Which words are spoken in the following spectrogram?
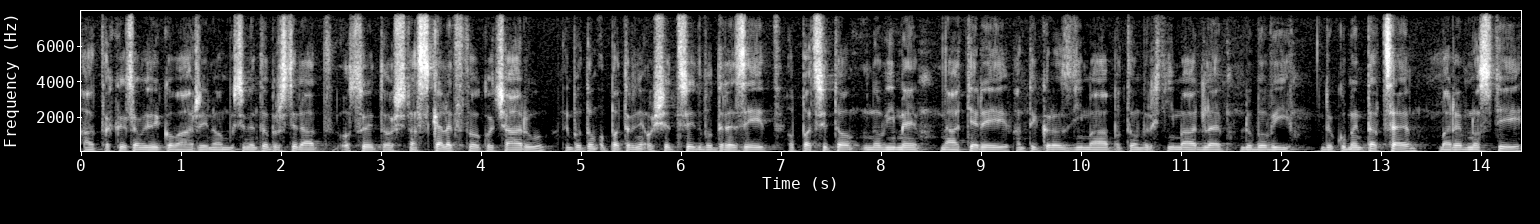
a také samozřejmě kováři. No, musíme to prostě dát, odstrojit až na skelet toho kočáru, ten potom opatrně ošetřit, odrezit, opatřit to novými nátěry, antikorozníma, potom vrchníma dle dobové dokumentace, barevnosti,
